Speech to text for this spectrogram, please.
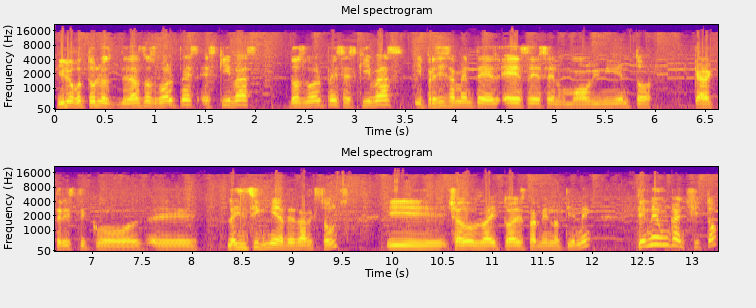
y luego tú los, le das dos golpes, esquivas, dos golpes, esquivas y precisamente ese es el movimiento característico, eh, la insignia de Dark Souls y Shadows Die Twice también lo tiene. Tiene un ganchito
